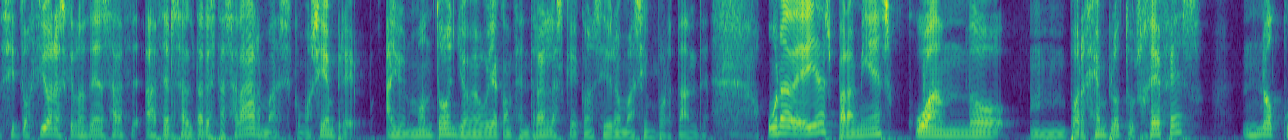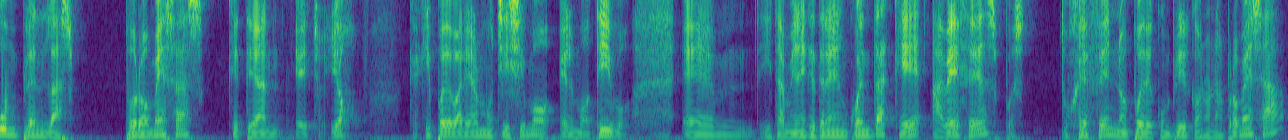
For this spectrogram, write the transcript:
situaciones que nos deben hacer saltar estas alarmas? Como siempre, hay un montón, yo me voy a concentrar en las que considero más importantes. Una de ellas para mí es cuando, mm, por ejemplo, tus jefes no cumplen las promesas que te han hecho. Y ojo, que aquí puede variar muchísimo el motivo. Em, y también hay que tener en cuenta que a veces, pues tu jefe no puede cumplir con una promesa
